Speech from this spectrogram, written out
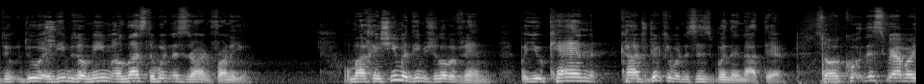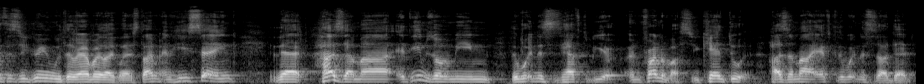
do, do edim zomim unless the witnesses are in front of you. But you can contradict the witnesses when they're not there. So this rabbi is disagreeing with the rabbi like last time, and he's saying that hazama edim zomim, the witnesses have to be in front of us. You can't do hazama after the witnesses are dead.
